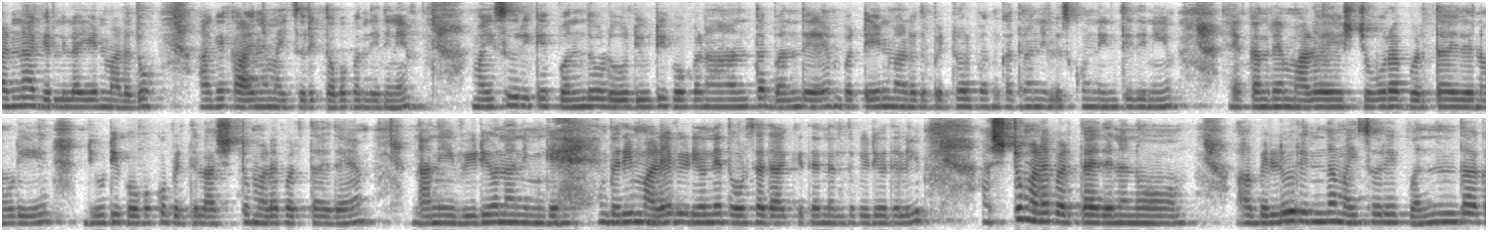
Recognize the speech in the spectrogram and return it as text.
ಹಣ್ಣಾಗಿರಲಿಲ್ಲ, ಏನು ಮಾಡೋದು? ಹಾಗೆ ಕಾಯಿನೇ ಮೈಸೂರಿಗೆ ತೊಗೊಬಂದಿದ್ದೀನಿ. ಮೈಸೂರಿಗೆ ಬಂದೋಳು, ಡ್ಯೂಟಿಗೆ ಹೋಗೋಣ ಅಂತ ಬಂದೆ. ಬಟ್ ಏನು ಮಾಡೋದು, ಪೆಟ್ರೋಲ್ ಬಂಕ್ ಹತ್ರ ನಿಲ್ಲಿಸ್ಕೊಂಡು ನಿಂತಿದ್ದೀನಿ. ಯಾಕಂದರೆ ಮಳೆ ಎಷ್ಟು ಜೋರಾಗಿ ಬರ್ತಾ ಇದೆ ನೋಡಿ. ಡ್ಯೂಟಿಗೆ ಹೋಗೋಕ್ಕೂ ಬಿಡ್ತಿಲ್ಲ ಅಷ್ಟು ಮಳೆ ಬರ್ತಾ ಇದೆ. ನಾನು ಈ ವಿಡಿಯೋನ ನಿಮಗೆ ಬರೀ ಮಳೆ ವಿಡಿಯೋನೇ ತೋರಿಸೋದಾಗಿದೆ ನಂದು ವಿಡಿಯೋದಲ್ಲಿ. ಅಷ್ಟು ಮಳೆ ಬರ್ತಾ ಇದೆ. ನಾನು ಬೆಳ್ಳೂರಿಂದ ಮೈಸೂರಿಗೆ ಬಂದಾಗ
